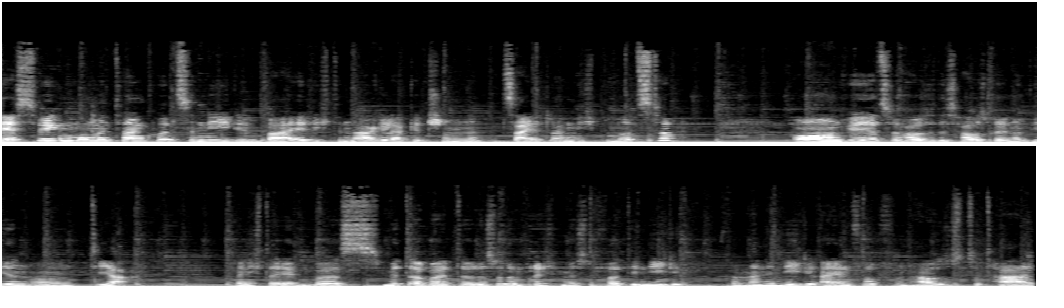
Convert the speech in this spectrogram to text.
deswegen momentan kurze Nägel, weil ich den Nagellack jetzt schon eine Zeit lang nicht benutzt habe. Und wir ja zu Hause das Haus renovieren und ja, wenn ich da irgendwas mitarbeite oder so, dann brechen mir sofort die Nägel, weil meine Nägel einfach von Haus aus total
